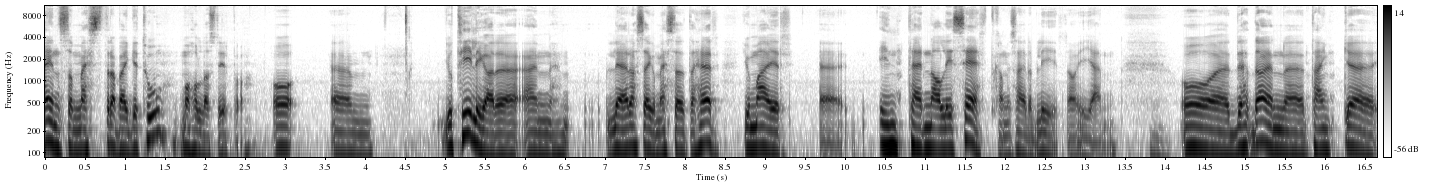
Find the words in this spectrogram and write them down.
en som mestrer begge to, må holde styr på. Og eh, jo tidligere en lærer seg å mestre dette her, jo mer eh, internalisert, kan vi si det blir, da, i hjernen. Og det, det en eh, tenker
